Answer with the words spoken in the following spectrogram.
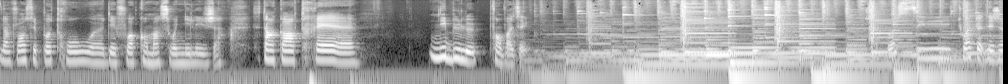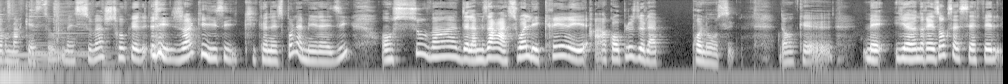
Dans le fond, on ne sait pas trop euh, des fois comment soigner les gens. C'est encore très euh, nébuleux, on va dire. Je sais pas si toi, tu as déjà remarqué ça, mais souvent, je trouve que les gens qui ne connaissent pas la maladie ont souvent de la misère à soit l'écrire et encore plus de la prononcer. Donc, euh, mais il y a une raison que ça s'appelle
